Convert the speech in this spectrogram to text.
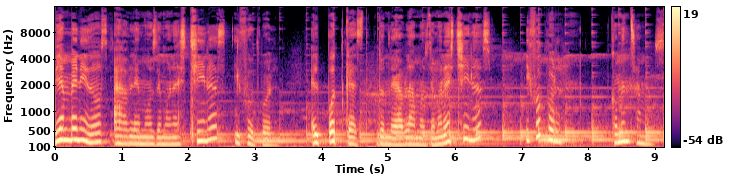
Bienvenidos a Hablemos de Monas Chinas y Fútbol, el podcast donde hablamos de monas chinas y fútbol. Comenzamos.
